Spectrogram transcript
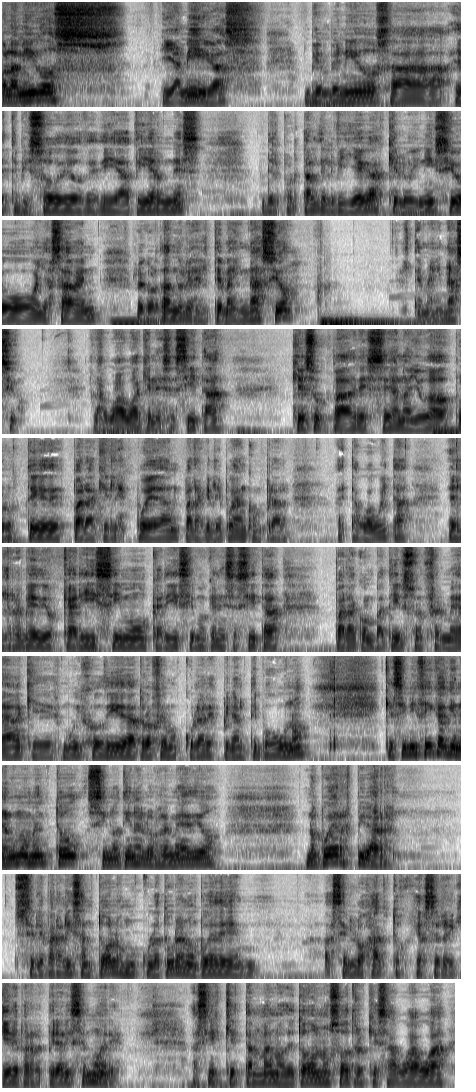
Hola amigos y amigas, bienvenidos a este episodio de día viernes del portal del Villegas, que lo inicio, ya saben, recordándoles el tema Ignacio, el tema Ignacio, la guagua que necesita que sus padres sean ayudados por ustedes para que les puedan, para que le puedan comprar a esta guaguita el remedio carísimo, carísimo que necesita para combatir su enfermedad que es muy jodida, atrofia muscular espinal tipo 1, que significa que en algún momento, si no tiene los remedios, no puede respirar, se le paralizan todas las musculaturas, no puede hacer los actos que se requiere para respirar y se muere. Así es que está en manos de todos nosotros que esa guagua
